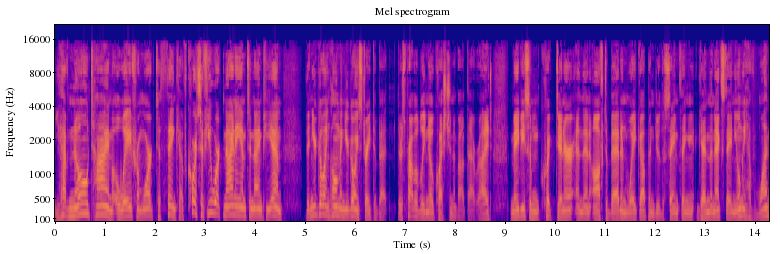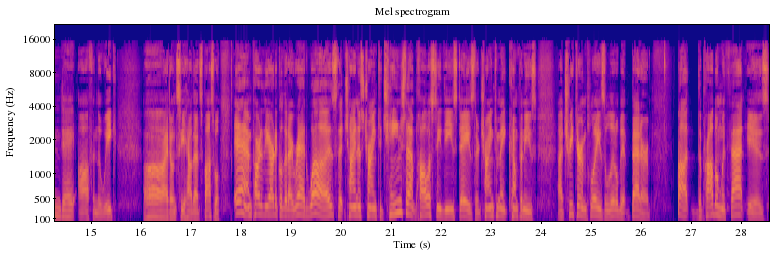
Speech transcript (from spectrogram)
you have no time away from work to think. Of course, if you work 9 a.m. to 9 p.m., then you're going home and you're going straight to bed. There's probably no question about that, right? Maybe some quick dinner and then off to bed and wake up and do the same thing again the next day. And you only have one day off in the week. Oh, I don't see how that's possible. And part of the article that I read was that China's trying to change that policy these days. They're trying to make companies uh, treat their employees a little bit better. But the problem with that is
